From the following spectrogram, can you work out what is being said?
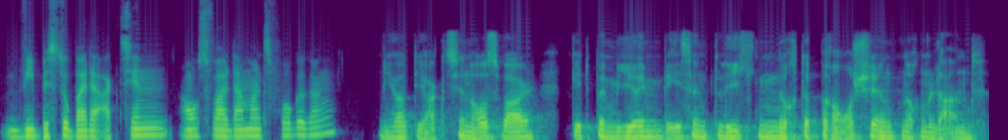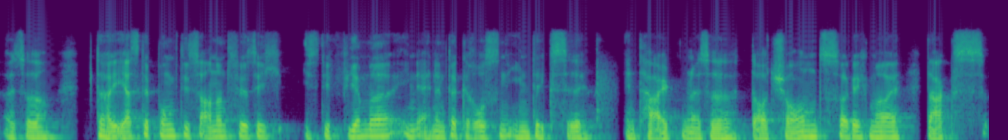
Wie bist du bei der Aktienauswahl damals vorgegangen? Ja, die Aktienauswahl geht bei mir im Wesentlichen nach der Branche und nach dem Land. Also der erste Punkt ist an und für sich, ist die Firma in einem der großen Indexe enthalten. Also Dow Jones, sage ich mal, DAX,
